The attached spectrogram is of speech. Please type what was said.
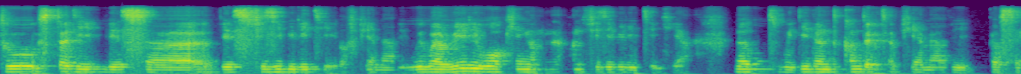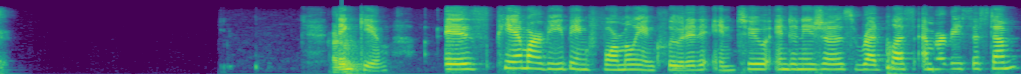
to study this, uh, this feasibility of PMRV. We were really working on, on feasibility here. Not, we didn't conduct a PMRV per se. Thank you. Is PMRV being formally included into Indonesia's REDD Plus MRV system?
